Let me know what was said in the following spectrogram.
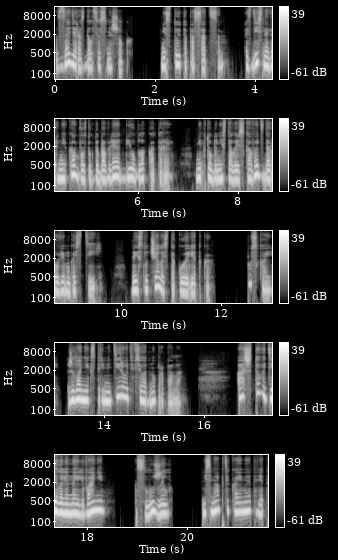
Сзади раздался смешок. Не стоит опасаться. Здесь наверняка в воздух добавляют биоблокаторы. Никто бы не стал рисковать здоровьем гостей. Да и случалось такое редко. Пускай. Желание экспериментировать все одно пропало. «А что вы делали на Ильване?» «Служил». Весьма обтекаемый ответ.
